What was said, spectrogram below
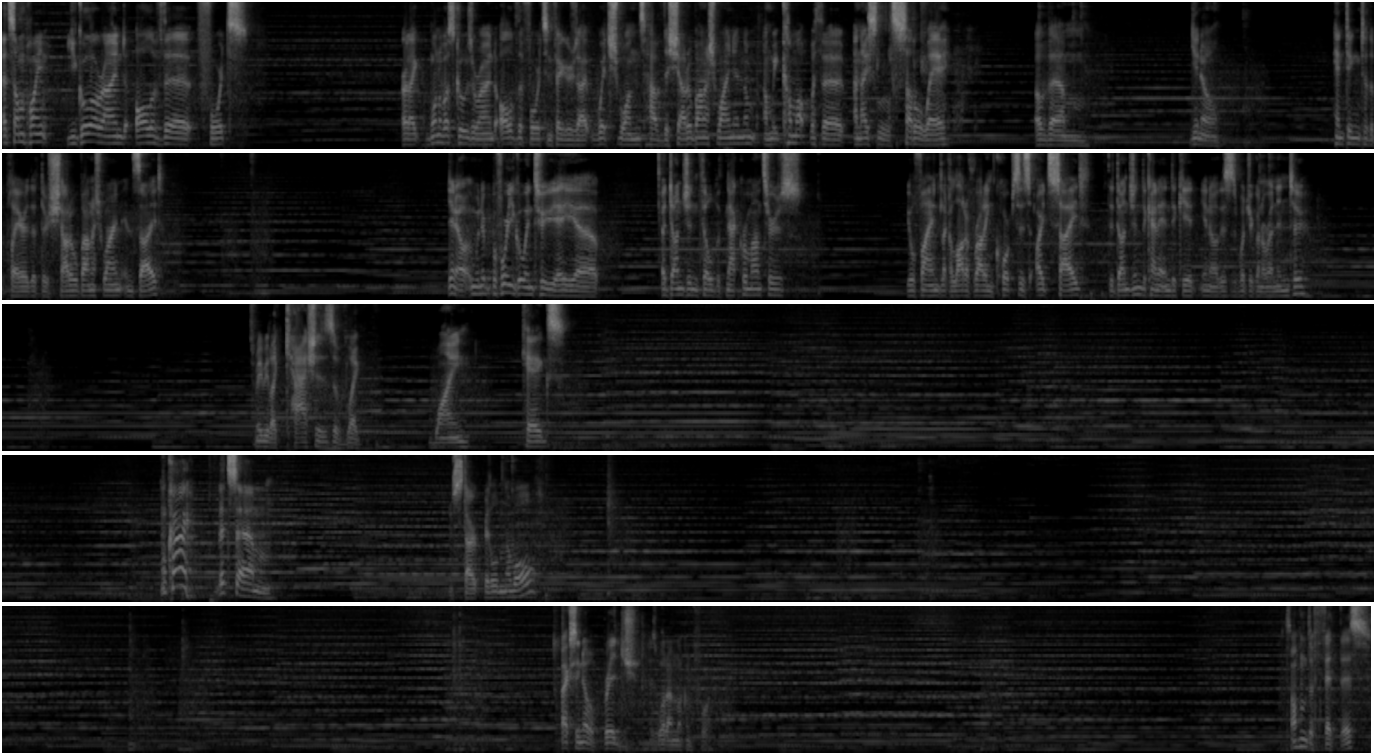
At some point, you go around all of the forts. Or like, one of us goes around all of the forts and figures out which ones have the Shadowbanish wine in them. And we come up with a, a nice little subtle way of, um, you know, hinting to the player that there's Shadowbanish wine inside. you know, when, before you go into a uh, a dungeon filled with necromancers, you'll find like a lot of rotting corpses outside the dungeon to kind of indicate, you know, this is what you're going to run into. So maybe like caches of like wine kegs. Let's um start building the wall. Actually, no, bridge is what I'm looking for. Something to fit this.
